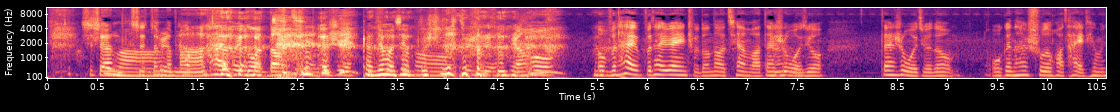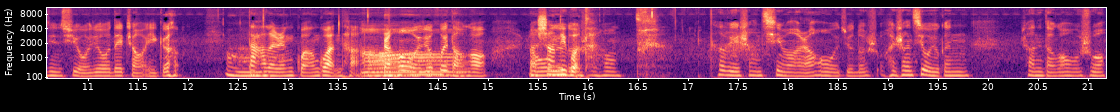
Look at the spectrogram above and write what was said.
是这样是吗？是真的吗他不？太会跟我道歉，就是 感觉好像不是哦就是 然后我不太不太愿意主动道歉吧，但是我就，但是我觉得我跟他说的话他也听不进去，我就得找一个哦大的人管管他，哦然后我就会祷告，然后上帝管他特别生气嘛，然后我觉得说很生气，我就跟上帝祷告，我说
